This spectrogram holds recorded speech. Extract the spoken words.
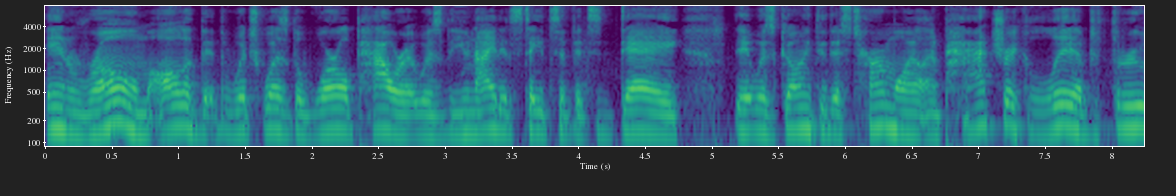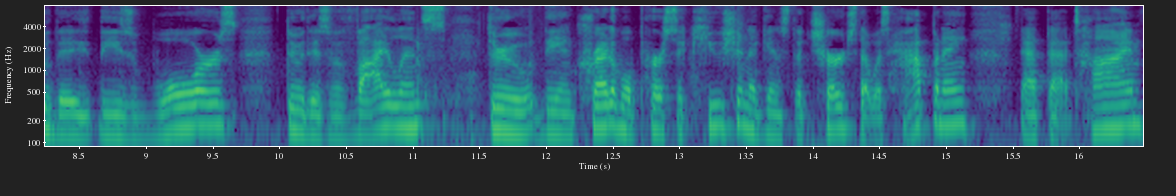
in Rome all of it which was the world power it was the United States of its day it was going through this turmoil and Patrick lived through the, these wars through this violence through the incredible persecution against the church that was happening at that time.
